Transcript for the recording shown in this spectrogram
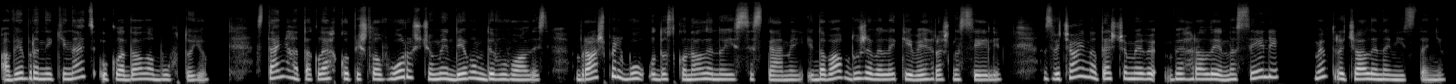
а вибраний кінець укладала бухтою. Стенга так легко пішла вгору, що ми дивом дивувались. Брашпель був удосконаленої системи і давав дуже великий виграш на силі. Звичайно, те, що ми виграли на силі, ми втрачали на відстані.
